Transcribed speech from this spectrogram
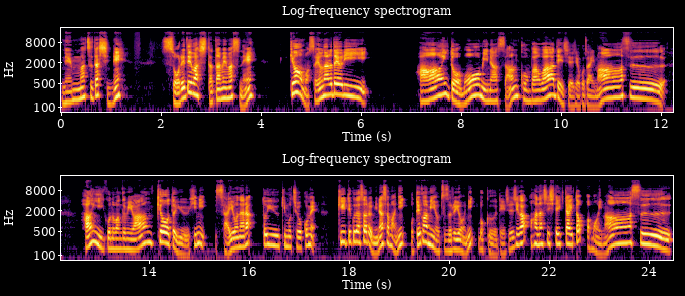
年末だしね。それではしたためますね。今日もさよならだより。はーい、どうも、皆さん、こんばんは、デジェジでございます。はい、この番組は、今日という日に、さよならという気持ちを込め、聞いてくださる皆様にお手紙を綴るように、僕、デジェジがお話ししていきたいと思います。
